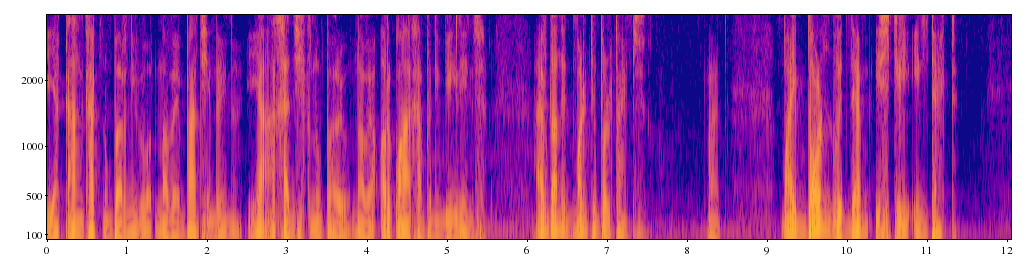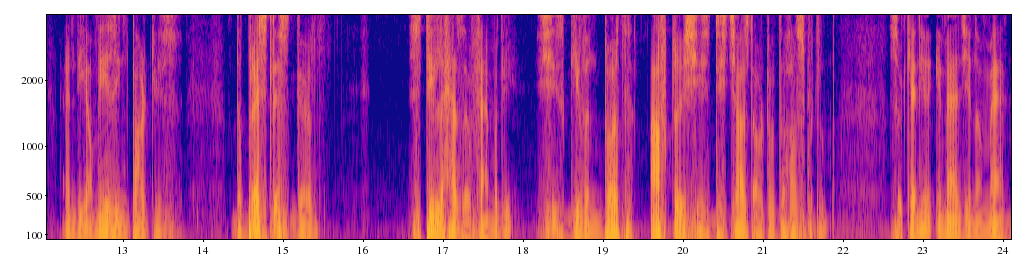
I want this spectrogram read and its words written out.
या कान काट्नु पर्ने भयो नभए बाँचिँदैन या आँखा झिक्नु पर्यो नभए अर्को आँखा पनि बिग्रिन्छ I've done it multiple times. Right? My bond with them is still intact. And the amazing part is the breastless girl still has a family. She's given birth after she's discharged out of the hospital. So, can you imagine a man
